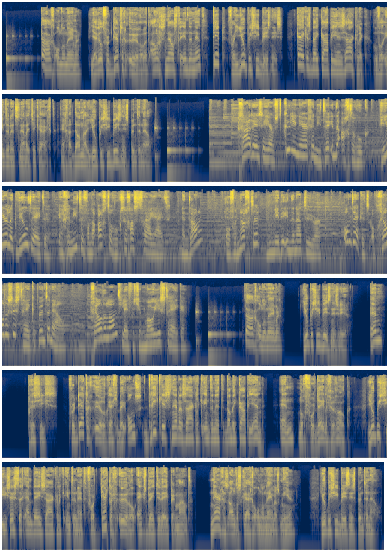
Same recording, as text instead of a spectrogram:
Dag ondernemer. Jij wilt voor 30 euro het allersnelste internet? Tip van UPC Business. Kijk eens bij KPN Zakelijk hoeveel internetsnelheid je krijgt. En ga dan naar upcbusiness.nl. Ga deze herfst culinair genieten in de Achterhoek. Heerlijk wild eten en genieten van de Achterhoekse gastvrijheid. En dan overnachten midden in de natuur. Ontdek het op geldersestreken.nl. Gelderland levert je mooie streken. Dag ondernemer. UPC Business weer. En? Precies. Voor 30 euro krijg je bij ons drie keer sneller zakelijk internet dan bij KPN. En nog voordeliger ook. UPC 60 MB zakelijk internet voor 30 euro ex-BTW per maand. Nergens anders krijgen ondernemers meer. UPCbusiness.nl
